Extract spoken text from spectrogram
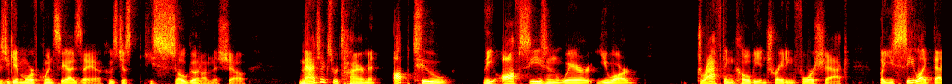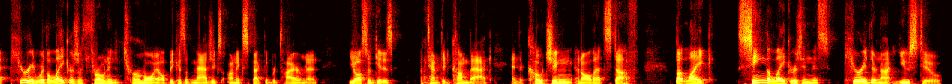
because you get more of Quincy Isaiah, who's just, he's so good on this show. Magic's retirement up to the offseason where you are drafting Kobe and trading for Shaq. But you see, like that period where the Lakers are thrown into turmoil because of Magic's unexpected retirement. You also get his attempted comeback and the coaching and all that stuff. But like seeing the Lakers in this period they're not used to,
